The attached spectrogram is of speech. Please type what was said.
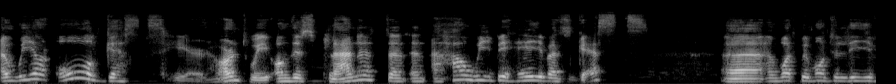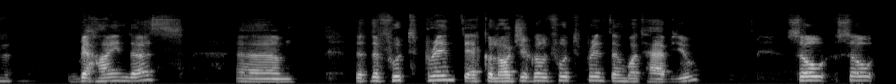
and we are all guests here, aren't we, on this planet, and, and how we behave as guests, uh, and what we want to leave behind us, um, the, the footprint, the ecological footprint, and what have you. So, so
